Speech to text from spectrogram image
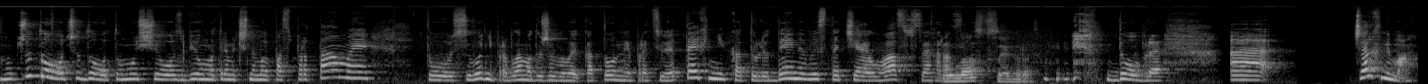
Ну, чудово, чудово, тому що з біометричними паспортами то сьогодні проблема дуже велика. То не працює техніка, то людей не вистачає. У вас все гаразд. У нас все гаразд. Добре. Е, черг нема.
